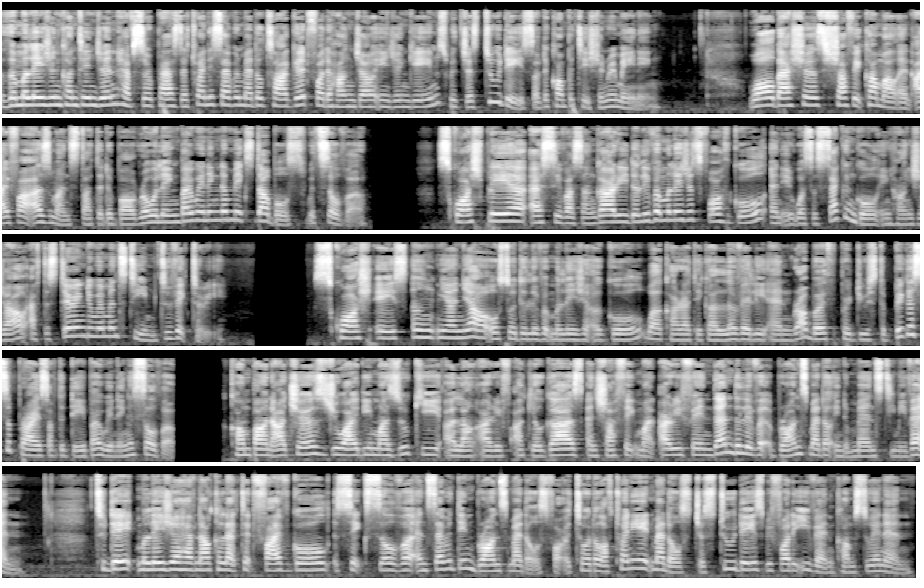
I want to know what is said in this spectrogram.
The Malaysian contingent have surpassed the 27 medal target for the Hangzhou Asian Games with just two days of the competition remaining. Wall bashers Syafiq Kamal and Aifa Azman started the ball rolling by winning the mixed doubles with silver. Squash player S. Sivasangari delivered Malaysia's fourth goal and it was a second goal in Hangzhou after steering the women's team to victory. Squash ace Ng Eain Yow also delivered Malaysia a goal, while karateka Lovelly Anne Robberth produced the biggest surprise of the day by winning a silver. Compound archers Juwaidi Mazuki, Alang Ariff Aqil Ghaz, and Syafiq Mat Ariffin then delivered a bronze medal in the men's team event. To date, Malaysia have now collected 5 gold, 6 silver, and 17 bronze medals for a total of 28 medals just two days before the event comes to an end.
